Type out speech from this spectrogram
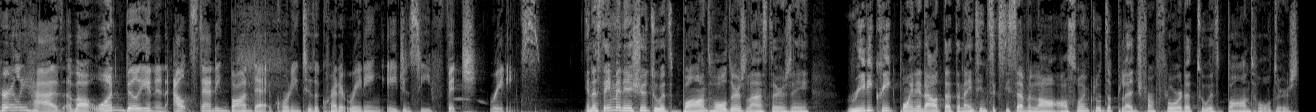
currently has about 1 billion in outstanding bond debt according to the credit rating agency Fitch Ratings. In a statement issued to its bondholders last Thursday, Reedy Creek pointed out that the 1967 law also includes a pledge from Florida to its bondholders.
